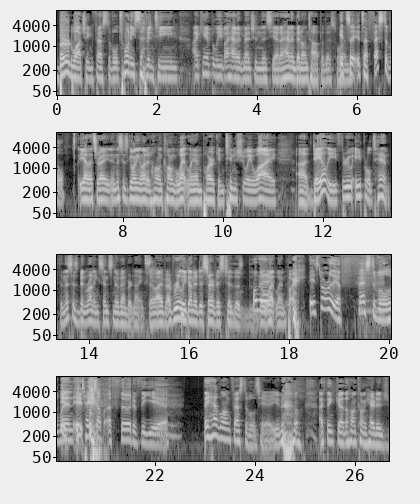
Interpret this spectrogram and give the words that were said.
Birdwatching Festival 2017. I can't believe I haven't mentioned this yet. I haven't been on top of this one. It's a it's a festival. Yeah, that's right. And this is going on at Hong Kong Wetland Park in Tin Shui Wai uh, daily through April 10th. And this has been running since November 9th. So I've, I've really done a disservice to the, the, Well, the Wetland Park. It's not really a festival when it, it- takes up a third of the year. They have long festivals here, you know. I think uh, the Hong Kong Heritage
